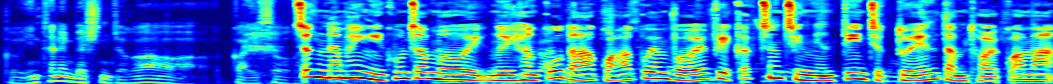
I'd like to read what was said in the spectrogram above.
그 인터넷 메신저가 Trước năm 2010, người Hàn Quốc đã quá quen với việc các chương trình nhắn tin trực tuyến tầm thoại qua mạng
